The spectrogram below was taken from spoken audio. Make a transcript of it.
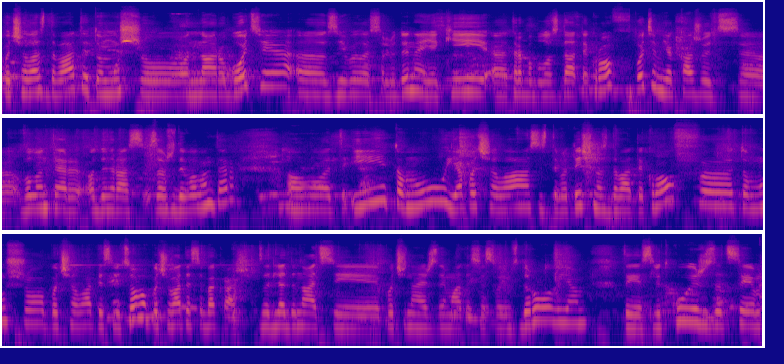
Почала здавати, тому що на роботі е, з'явилася людина, якій е, треба було здати кров. Потім, як кажуть, е, волонтер один раз завжди волонтер. От і тому я почала систематично здавати кров, тому що почала після цього почувати себе краще. Задля донації починаєш займатися своїм здоров'ям, ти слідкуєш за цим.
